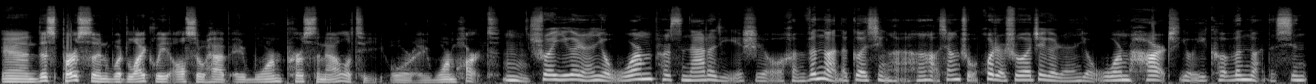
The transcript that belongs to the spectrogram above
and this person would likely also have a warm personality or a warm heart. 嗯，说一个人有 warm personality 是有很温暖的个性哈，很好相处，或者说这个人有 warm heart，有一颗温暖的心。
